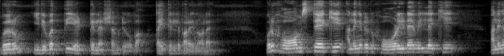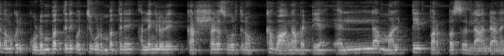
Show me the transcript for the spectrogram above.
വെറും ഇരുപത്തി ലക്ഷം രൂപ ടൈറ്റിലിൽ പറയുന്ന പോലെ. ഒരു ഹോം സ്റ്റേക്ക് അല്ലെങ്കിൽ ഒരു ഹോളിഡേ വില്ലയ്ക്ക് അല്ലെങ്കിൽ നമുക്കൊരു കുടുംബത്തിന് കൊച്ചു കുടുംബത്തിന് അല്ലെങ്കിൽ ഒരു കർഷക സുഹൃത്തിനൊക്കെ വാങ്ങാൻ പറ്റിയ എല്ലാ മൾട്ടി പർപ്പസ് ഒരു ലാൻഡാണ്.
